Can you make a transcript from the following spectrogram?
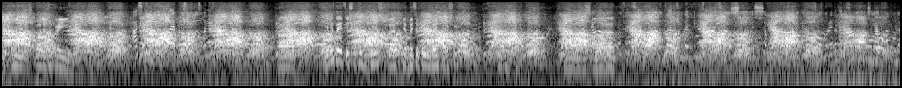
які шкодять Україні. А скільки людей не знаєте? Е, Мені здається, що тут більше 50 людей точно. Що але- позиція от зараз буде адміністрація? Що, що ви будете говорити на розмову, чи як це буде?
